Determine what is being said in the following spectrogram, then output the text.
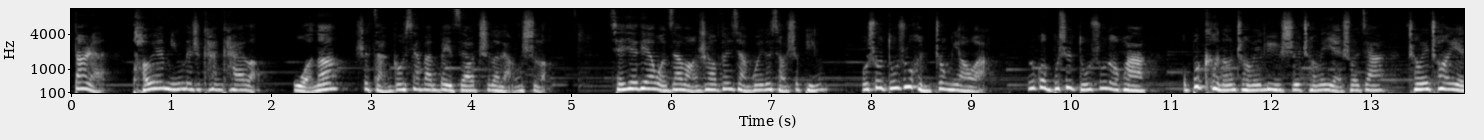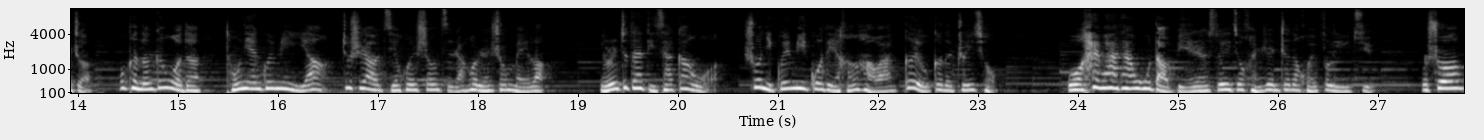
当然，陶渊明那是看开了，我呢是攒够下半辈子要吃的粮食了。前些天我在网上分享过一个小视频，我说读书很重要啊，如果不是读书的话，我不可能成为律师，成为演说家，成为创业者。我可能跟我的。童年闺蜜一样，就是要结婚生子，然后人生没了。有人就在底下杠我说：“你闺蜜过得也很好啊，各有各的追求。”我害怕她误导别人，所以就很认真的回复了一句：“我说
